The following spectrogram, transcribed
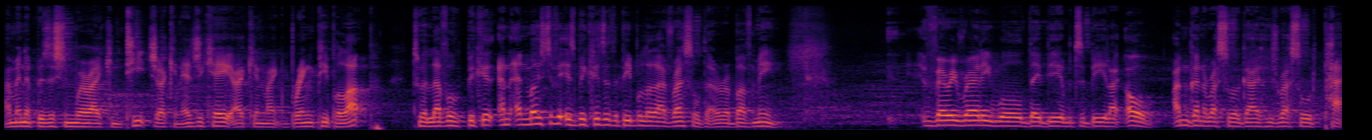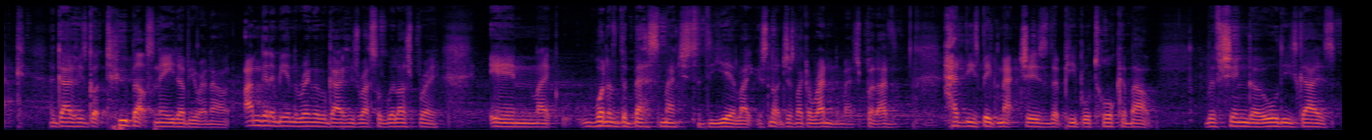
I'm in a position where I can teach, I can educate, I can like bring people up to a level because and, and most of it is because of the people that I've wrestled that are above me very rarely will they be able to be like, oh, I'm going to wrestle a guy who's wrestled Pac, a guy who's got two belts in AEW right now. I'm going to be in the ring with a guy who's wrestled Will Ospreay in like one of the best matches of the year. Like it's not just like a random match, but I've had these big matches that people talk about with Shingo, all these guys.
